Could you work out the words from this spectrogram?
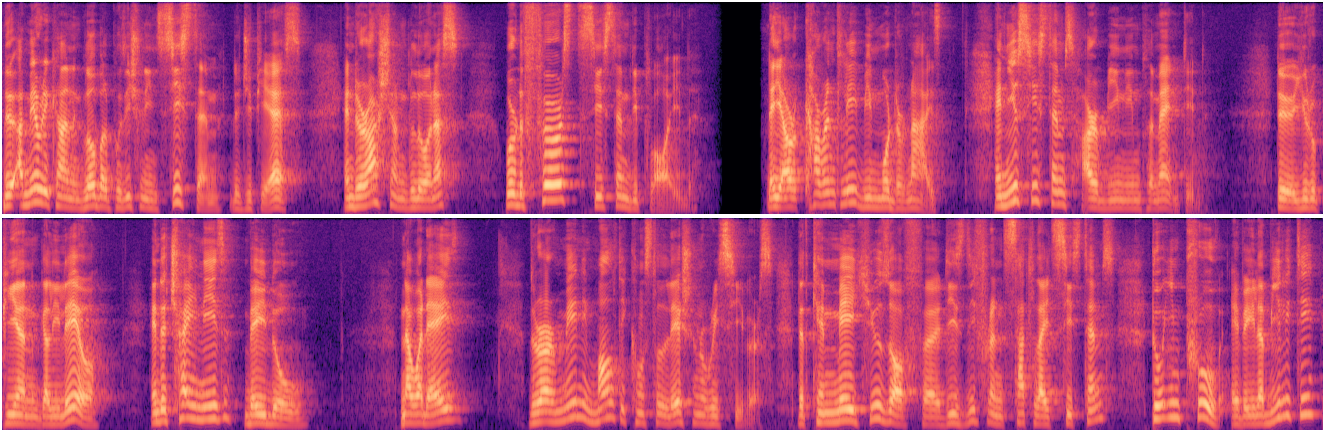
The American Global Positioning System, the GPS, and the Russian GLONASS were the first system deployed. They are currently being modernized, and new systems are being implemented. The European Galileo and the Chinese Beidou. Nowadays, there are many multi-constellation receivers that can make use of uh, these different satellite systems to improve availability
